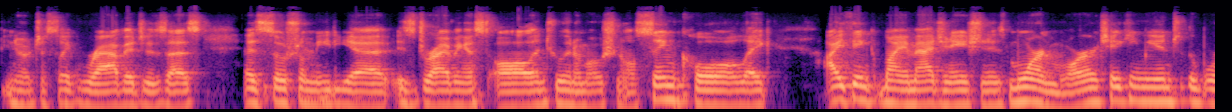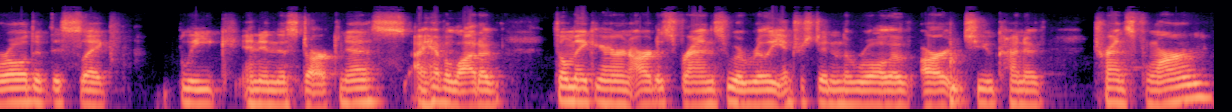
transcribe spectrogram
you know just like ravages us as social media is driving us all into an emotional sinkhole like i think my imagination is more and more taking me into the world of this like bleak and in this darkness. I have a lot of filmmaker and artist friends who are really interested in the role of art to kind of transform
